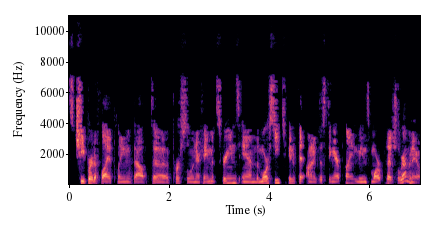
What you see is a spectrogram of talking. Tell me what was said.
It's cheaper to fly a plane without uh, personal entertainment screens, and the more seats you can fit on an existing airplane means more potential revenue.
